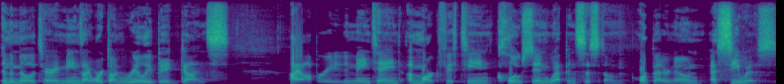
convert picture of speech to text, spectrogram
in the military means I worked on really big guns. I operated and maintained a Mark 15 close-in weapon system, or better known as CIWS.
